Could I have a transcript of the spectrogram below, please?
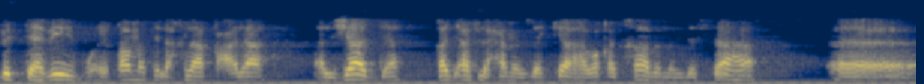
بالتهذيب وإقامة الأخلاق على الجادة. قد أفلح من زكاها وقد خاب من دساها. آه،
